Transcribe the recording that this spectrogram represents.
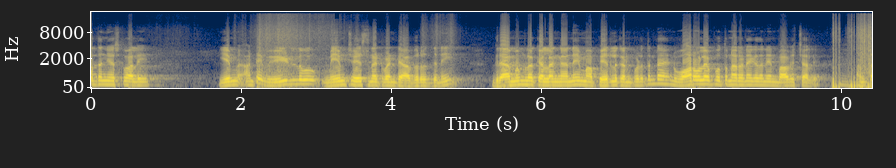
అర్థం చేసుకోవాలి? ఏం అంటే వీళ్ళు మేము చేసినటువంటి అభివృద్ధిని గ్రామంలోకి వెళ్ళంగానే మా పేర్లు కనపడుతుంటే ఆయన ఓరవలేకపోతున్నారనే కదా నేను భావించాలి. అంత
